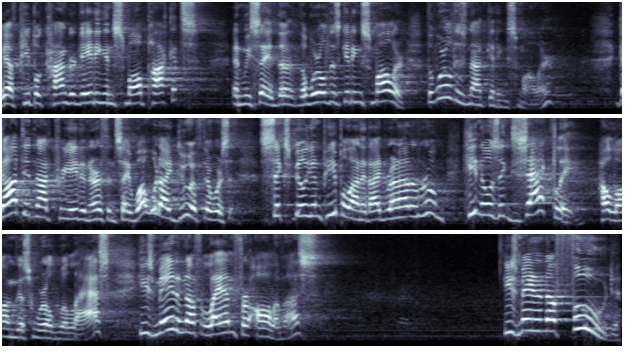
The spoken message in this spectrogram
We have people congregating in small pockets, and we say the, the world is getting smaller. The world is not getting smaller. God did not create an earth and say, What would I do if there was six billion people on it? I'd run out of room. He knows exactly how long this world will last. He's made enough land for all of us, He's made enough food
